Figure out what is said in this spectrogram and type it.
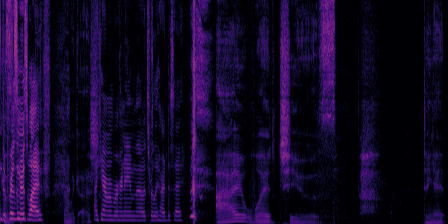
it. the prisoner's wife. Oh my gosh. I can't remember her name though. It's really hard to say. I would choose. Dang it.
